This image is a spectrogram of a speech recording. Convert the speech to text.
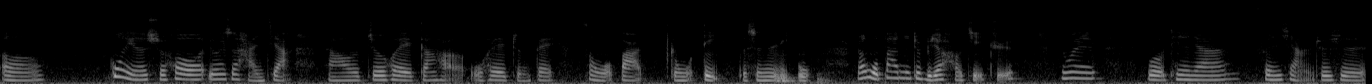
呃，过年的时候因为是寒假，然后就会刚好我会准备送我爸跟我弟的生日礼物。然后我爸呢就比较好解决，因为我听人家分享，就是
